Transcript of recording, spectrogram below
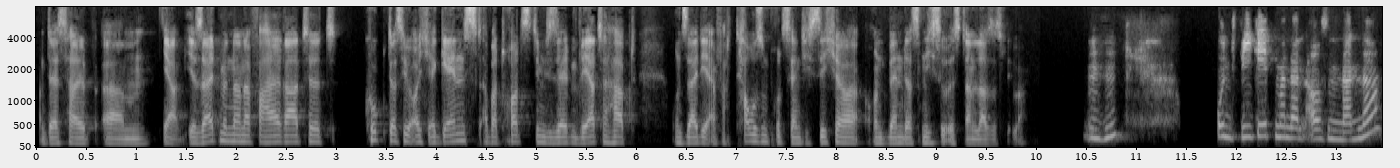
Und deshalb, ähm, ja, ihr seid miteinander verheiratet, guckt, dass ihr euch ergänzt, aber trotzdem dieselben Werte habt und seid ihr einfach tausendprozentig sicher. Und wenn das nicht so ist, dann lass es lieber. Mhm. Und wie geht man dann auseinander,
